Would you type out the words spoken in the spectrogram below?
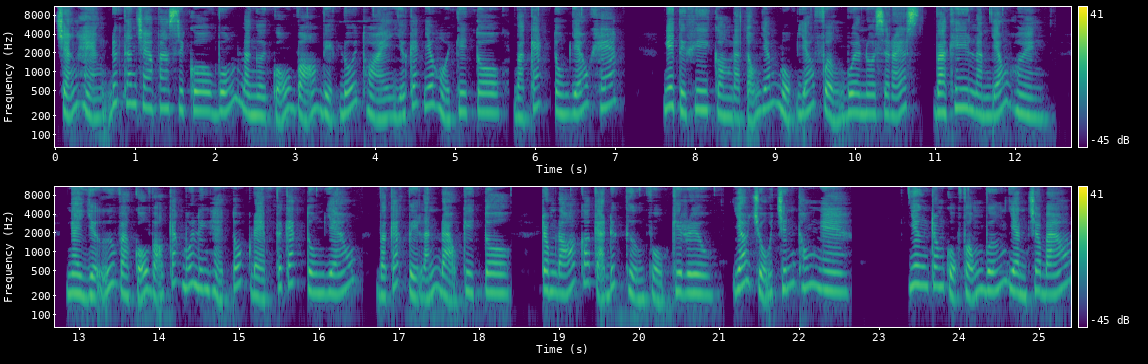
Chẳng hạn, Đức Thánh Cha Francisco vốn là người cổ võ việc đối thoại giữa các giáo hội Kitô và các tôn giáo khác ngay từ khi còn là tổng giám mục giáo phận Buenos Aires và khi làm giáo hoàng, Ngài giữ và cổ võ các mối liên hệ tốt đẹp với các tôn giáo và các vị lãnh đạo Kitô, trong đó có cả Đức Thượng Phụ Kirill, giáo chủ chính thống Nga. Nhưng trong cuộc phỏng vấn dành cho báo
